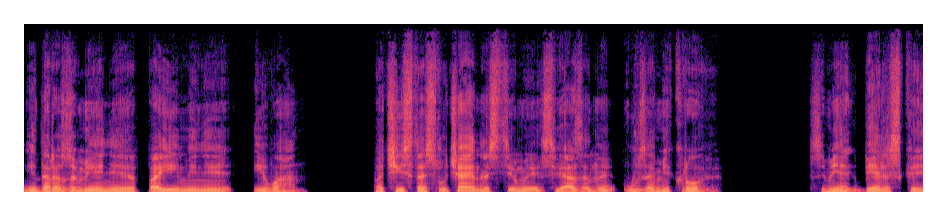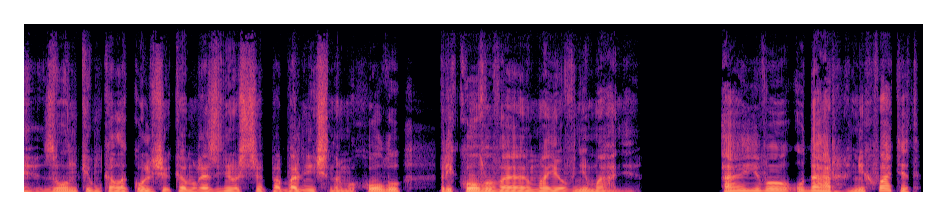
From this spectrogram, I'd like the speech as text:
недоразумение по имени Иван. По чистой случайности мы связаны узами крови». Смех Бельской звонким колокольчиком разнесся по больничному холлу, приковывая мое внимание. «А его удар не хватит,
